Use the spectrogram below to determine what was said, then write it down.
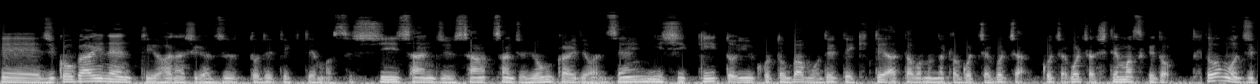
えー自己概念という話がずっと出てきてますし、33、34回では全意識という言葉も出てきて頭の中ごちゃごちゃ、ごちゃごちゃしてますけど、どうも自己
